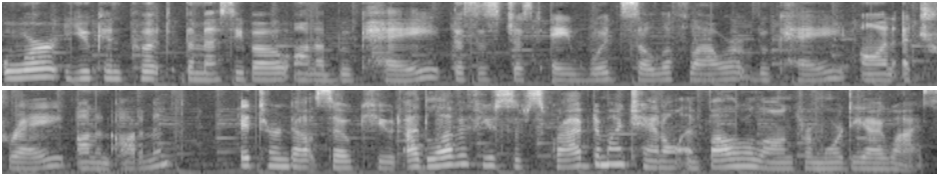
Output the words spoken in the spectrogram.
Or you can put the messy bow on a bouquet. This is just a wood sola flower bouquet on a tray on an ottoman. It turned out so cute. I'd love if you subscribe to my channel and follow along for more DIYs.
